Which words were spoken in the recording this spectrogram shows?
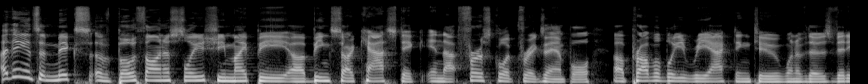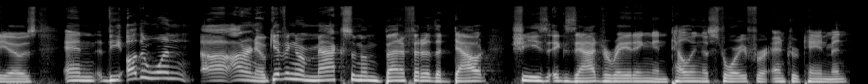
I think it's a mix of both, honestly. She might be uh, being sarcastic in that first clip, for example, uh, probably reacting to one of those videos. And the other one, uh, I don't know, giving her maximum benefit of the doubt. She's exaggerating and telling a story for entertainment.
